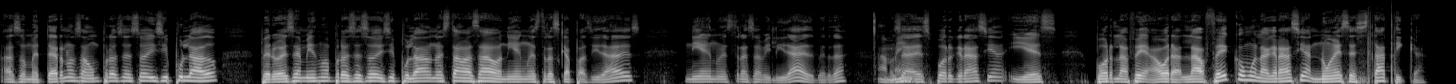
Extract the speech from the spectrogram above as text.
a someternos a un proceso de discipulado, pero ese mismo proceso de discipulado no está basado ni en nuestras capacidades ni en nuestras habilidades, ¿verdad? Amén. O sea, es por gracia y es por la fe. Ahora, la fe como la gracia no es estática.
